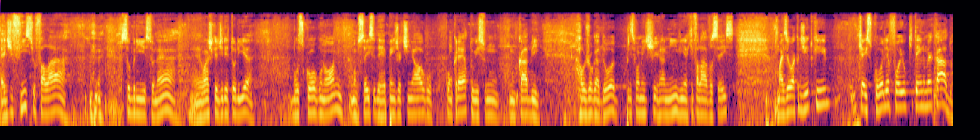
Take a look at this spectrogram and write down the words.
É difícil falar sobre isso, né? Eu acho que a diretoria buscou algum nome, não sei se de repente já tinha algo concreto, isso não, não cabe ao jogador, principalmente a mim, vim aqui falar a vocês. Mas eu acredito que, que a escolha foi o que tem no mercado.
